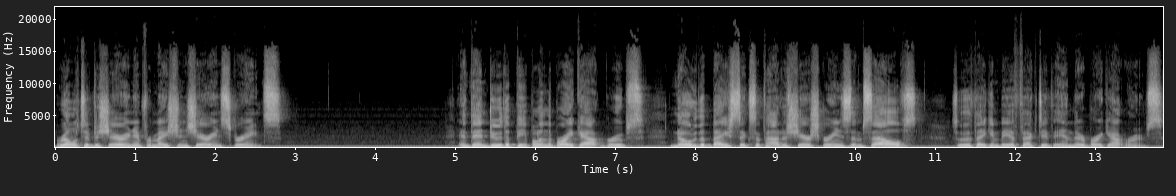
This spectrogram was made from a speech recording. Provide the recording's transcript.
relative to sharing information, sharing screens? And then do the people in the breakout groups know the basics of how to share screens themselves so that they can be effective in their breakout rooms.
